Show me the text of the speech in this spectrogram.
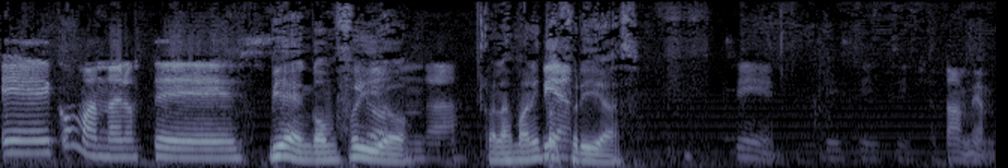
eh, ¿cómo andan ustedes? Bien, con ¿Qué frío. Con las manitos Bien. frías. Sí, sí, sí, sí, yo también.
